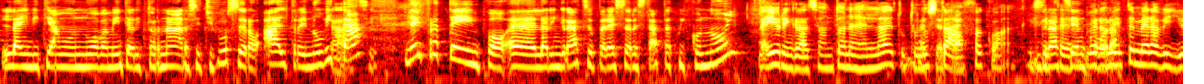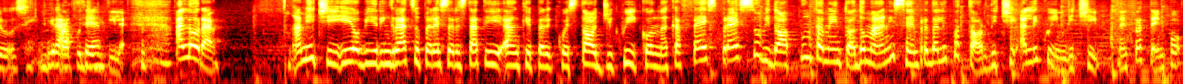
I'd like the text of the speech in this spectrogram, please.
La invitiamo nuovamente a ritornare se ci fossero altre novità. Grazie. Nel frattempo eh, la ringrazio per essere stata qui con noi. Beh, io ringrazio Antonella e tutto Grazie lo staff qua. Grazie ancora. Veramente meravigliosi. Grazie. Gentile. Allora, Amici, io vi ringrazio per essere stati anche per quest'oggi qui con Caffè Espresso. Vi do appuntamento a domani, sempre dalle 14 alle 15. Nel frattempo,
